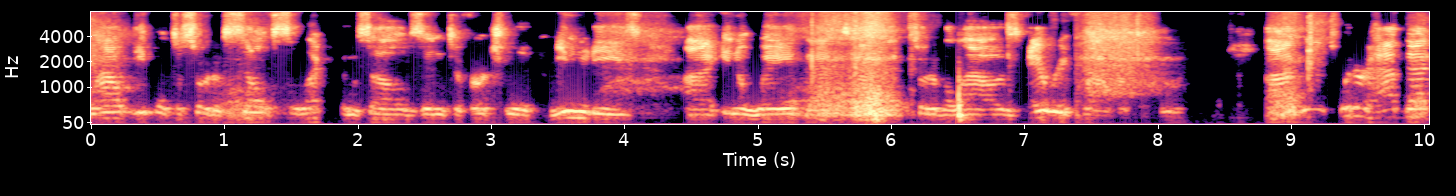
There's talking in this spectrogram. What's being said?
allow people to sort of self-select themselves into virtual communities uh, in a way that, uh, that, sort of allows every flower to. Uh, Twitter had that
